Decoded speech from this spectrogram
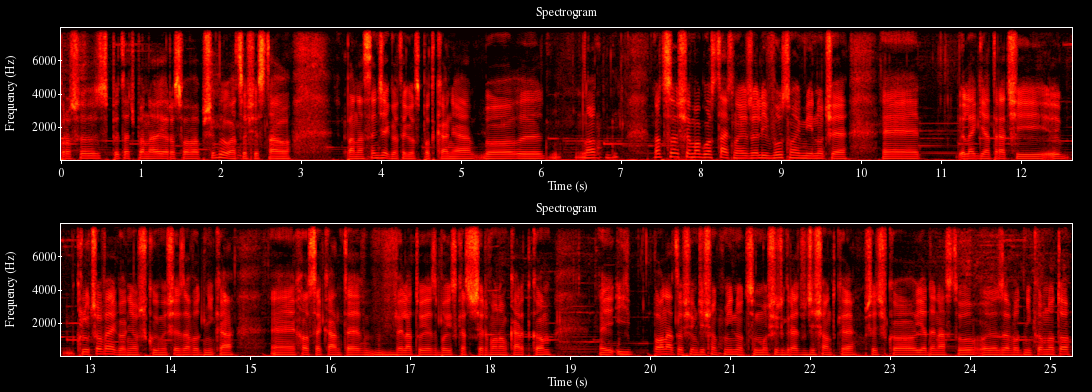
Proszę spytać pana Jarosława Przybyła, co się stało pana sędziego tego spotkania, bo y, no, no co się mogło stać? No jeżeli w ósmej minucie e, Legia traci y, kluczowego, nie oszukujmy się, zawodnika, e, Jose Kante wylatuje z boiska z czerwoną kartką i ponad 80 minut musisz grać w dziesiątkę przeciwko 11 e, zawodnikom, no to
